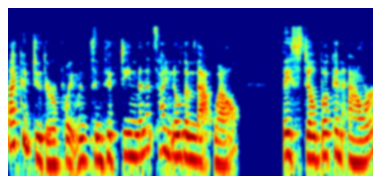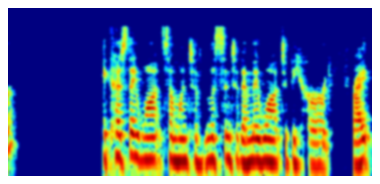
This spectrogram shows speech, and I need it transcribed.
I could do their appointments in 15 minutes. I know them that well. They still book an hour because they want someone to listen to them. They want to be heard, right?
